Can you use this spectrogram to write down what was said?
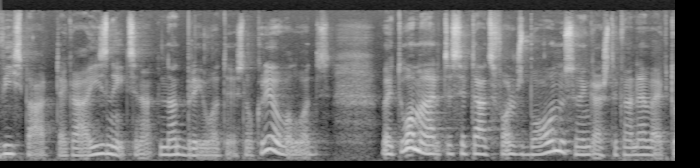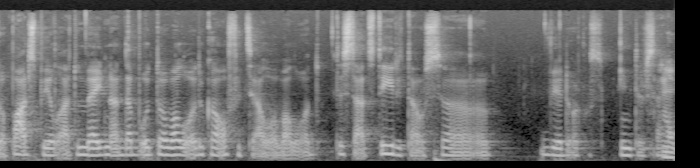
vispār kā, iznīcināt un atbrīvoties no krievu valodas? Uh, Vai tomēr tas ir tāds foršs bonus, vienkārši tā kā nevajag to pārspīlēt un mēģināt dabūt to valodu kā oficiālo valodu? Tas tāds tīri tavs uh, viedoklis. Interesanti. Nu,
